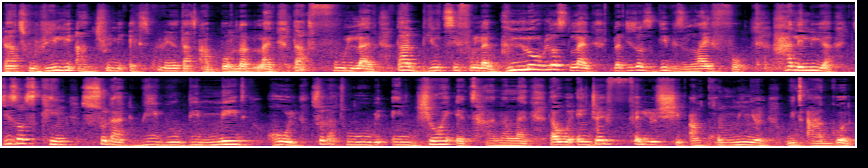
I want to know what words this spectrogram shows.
that really and truly experience that abundant life, that full life, that beautiful life, glorious life that Jesus gave his life for. Hallelujah. Jesus came so that we will be made whole, so that we will enjoy eternal life, that we will enjoy fellowship and communion with our God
